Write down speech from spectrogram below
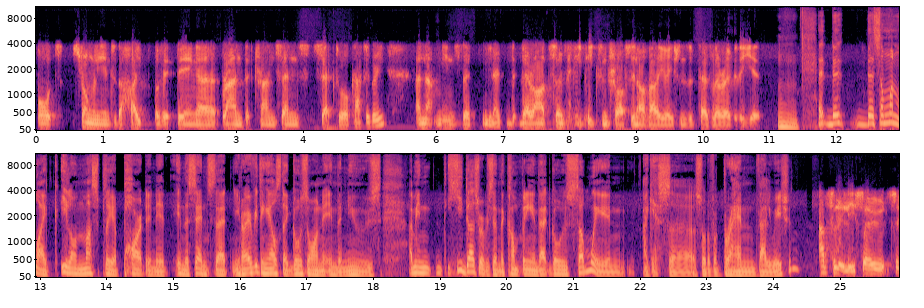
bought strongly into the hype of it being a brand that transcends sector or category and that means that you know th- there aren't so many peaks and troughs in our valuations of Tesla over the years. Mm. Does, does someone like Elon Musk play a part in it in the sense that you know everything else that goes on in the news? I mean, he does represent the company, and that goes some way in, I guess, uh, sort of a brand valuation. Absolutely. So, so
